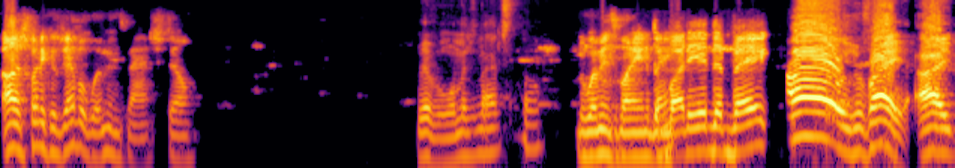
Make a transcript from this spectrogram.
Oh, it's funny because we have a women's match still. We have a women's match though. The women's Money in the The Bank. money in the bank. Oh, you're right. I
